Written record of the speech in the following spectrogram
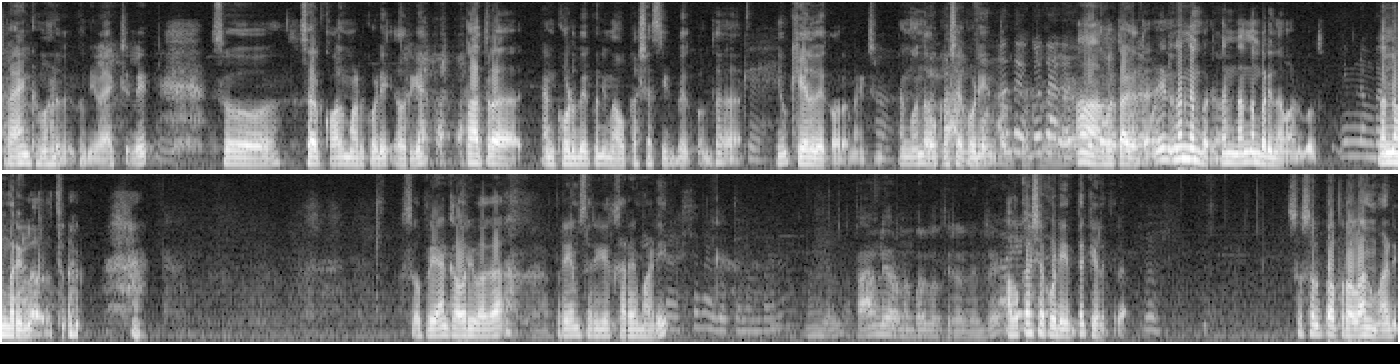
ಪ್ರ್ಯಾಂಕ್ ಮಾಡಬೇಕು ನೀವು ಆ್ಯಕ್ಚುಲಿ ಸೊ ಸರ್ ಕಾಲ್ ಮಾಡಿಕೊಡಿ ಅವ್ರಿಗೆ. ಪಾತ್ರ ನಂಗೆ ಕೊಡಬೇಕು ನಿಮ್ಮ ಅವಕಾಶ ಸಿಗಬೇಕು ಅಂತ ನೀವು ಕೇಳಬೇಕು ಅವ್ರನ್ನ ಆ್ಯಕ್ಚುಲಿ ನಂಗೆ ಒಂದು ಅವಕಾಶ ಕೊಡಿ ಅಂತ. ಹಾಂ ಗೊತ್ತಾಗುತ್ತೆ. ನನ್ನ ನಂಬರ್ ನನ್ನ ನನ್ನ ನಂಬರಿಂದ ಮಾಡ್ಬೋದು. ನನ್ನ ನಂಬರ್ ಇಲ್ಲ ಅವ್ರ ಹತ್ರ. ಸೊ ಪ್ರಿಯಾಂಕ ಅವ್ರು ಇವಾಗ ಪ್ರೇಮ್ ಸರ್ಗೆ ಕರೆ ಮಾಡಿ. ಫ್ಯಾಮಿಲಿ ಅವ್ರ ನಂಬರ್ ಗೊತ್ತಿರಲ್ವೇನ್ರಿ? ಅವಕಾಶ ಕೊಡಿ ಅಂತ ಕೇಳ್ತೀರ. ಸೊ ಸ್ವಲ್ಪ ಪ್ರೊಲಾಂಗ್ ಮಾಡಿ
